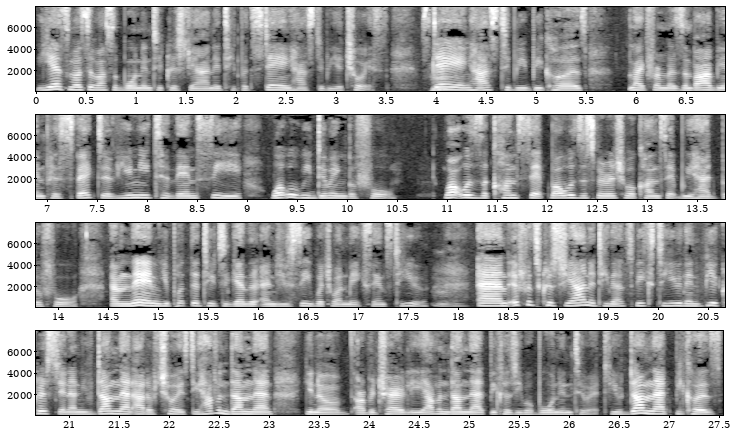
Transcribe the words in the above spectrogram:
yes, most of us are born into Christianity, but staying has to be a choice. Staying has to be because, like, from a Zimbabwean perspective, you need to then see what were we doing before? What was the concept? What was the spiritual concept we had before? And then you put the two together and you see which one makes sense to you. And if it's Christianity that speaks to you, then be a Christian. And you've done that out of choice. You haven't done that, you know, arbitrarily. You haven't done that because you were born into it. You've done that because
